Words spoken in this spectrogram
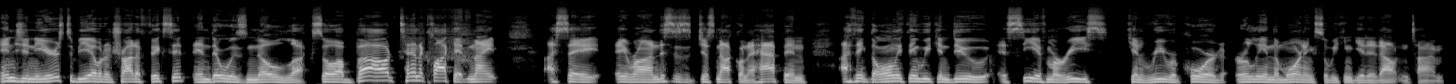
engineers to be able to try to fix it and there was no luck. So about 10 o'clock at night I say, hey, Ron, this is just not going to happen. I think the only thing we can do is see if Maurice can re record early in the morning so we can get it out in time.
